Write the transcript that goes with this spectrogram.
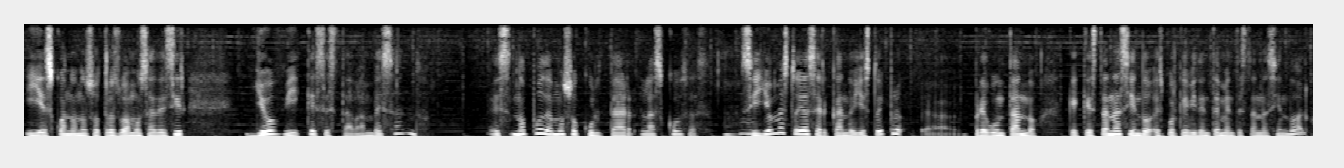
Y es cuando nosotros vamos a decir, yo vi que se estaban besando. Es, no podemos ocultar las cosas. Si yo me estoy acercando y estoy ah, preguntando que qué están haciendo, es porque evidentemente están haciendo algo.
